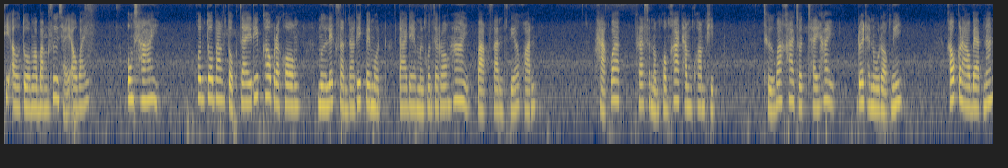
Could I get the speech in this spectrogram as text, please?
ที่เอาตัวมาบังซื่อไฉเอาไว้ องค์ชาย คนตัวบางตกใจรีบเข้าประคอง มือเล็กสั่นระริกไปหมด ตาแดงเหมือนคนจะร้องไห้ ปากสั่นเสียขวัญ หากว่าพระสนมของข้าทำความผิด ถือว่าข้าชดใช้ให้ด้วยธนูดอกนี้ เขากล่าวแบบนั้น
